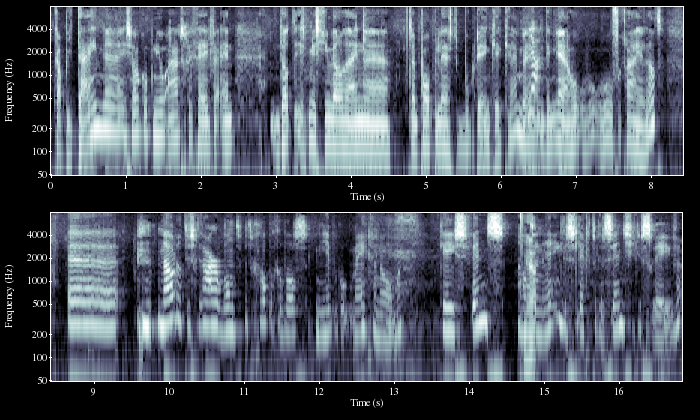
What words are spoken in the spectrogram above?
kapitein eh, is ook opnieuw uitgegeven. En dat is misschien wel zijn, eh, zijn populairste boek, denk ik. Hè? Maar Ja. ik denk, ja, hoe, hoe, hoe verklaar je dat? Eh, nou, dat is raar, want het grappige was, die heb ik ook meegenomen. Kees Vens had Ja. een hele slechte recensie geschreven.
